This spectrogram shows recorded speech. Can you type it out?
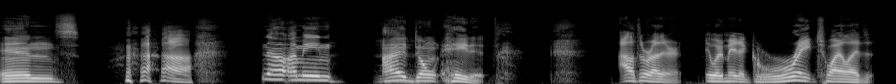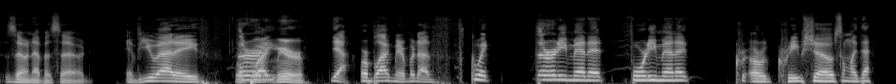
And no, I mean, I don't hate it. I'll throw it out there. It would have made a great Twilight Zone episode if you had a Or thirty, Black Mirror. yeah, or Black Mirror, but a th- quick thirty minute, forty minute, cr- or Creepshow, something like that.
